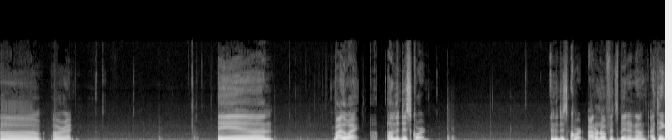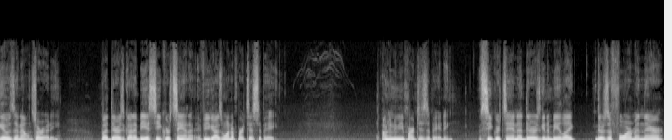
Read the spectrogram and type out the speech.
um, all right. And by the way, on the Discord, in the Discord, I don't know if it's been announced. I think it was announced already, but there's going to be a Secret Santa if you guys want to participate. I'm going to be participating. Secret Santa. There's going to be like, there's a form in there,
